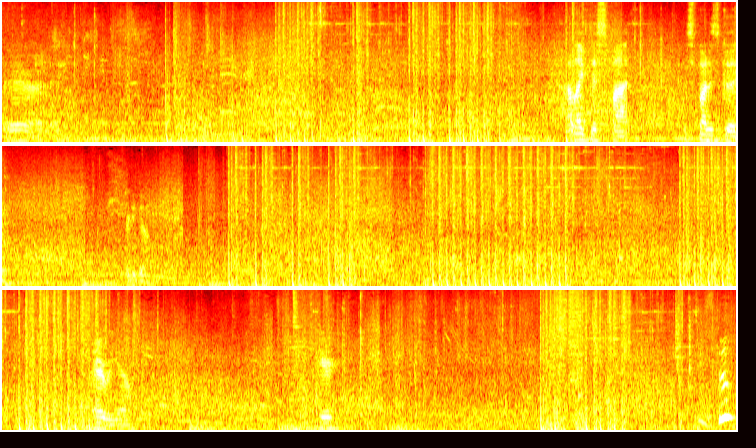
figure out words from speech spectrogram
Where are they? I like this spot. This spot is good. Where'd he go? There we go. Here. Boop.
